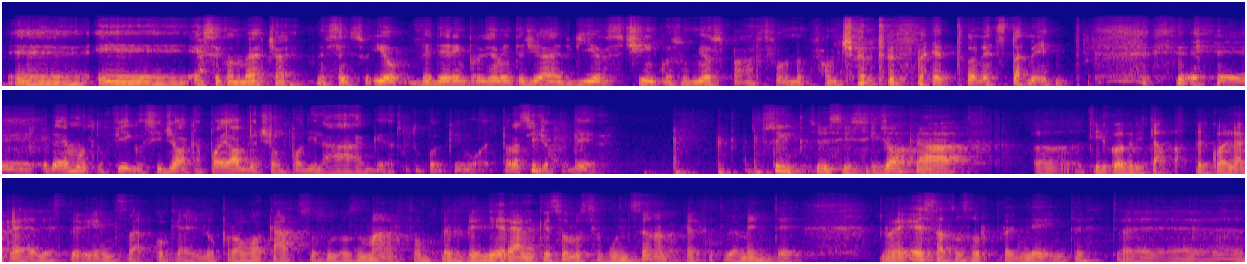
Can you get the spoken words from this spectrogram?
eh, e, e, secondo me, cioè, nel senso, io vedere improvvisamente girare Gears 5 sul mio smartphone fa un certo effetto, onestamente, ed è molto figo, si gioca, poi ovvio c'è un po' di lag, tutto quel che vuoi, però si gioca bene. Sì, sì, sì, si gioca, uh, ti dico la verità, per quella che è l'esperienza, ok, lo provo a cazzo sullo smartphone per vedere anche solo se funziona, perché effettivamente è stato sorprendente. Cioè,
